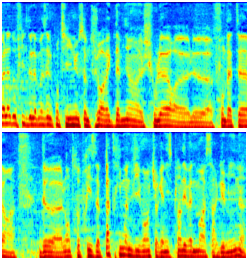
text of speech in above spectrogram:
La balade au fil de la Moselle continue. Nous sommes toujours avec Damien Schuller, euh, le fondateur de euh, l'entreprise Patrimoine Vivant qui organise plein d'événements à Sarreguemines.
